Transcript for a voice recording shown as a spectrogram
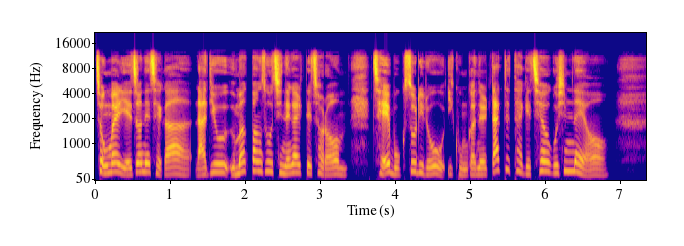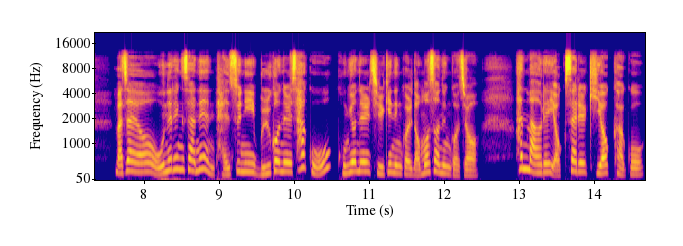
정말 예전에 제가 라디오 음악방송 진행할 때처럼 제 목소리로 이 공간을 따뜻하게 채우고 싶네요. 맞아요. 오늘 행사는 단순히 물건을 사고 공연을 즐기는 걸 넘어서는 거죠. 한 마을의 역사를 기억하고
